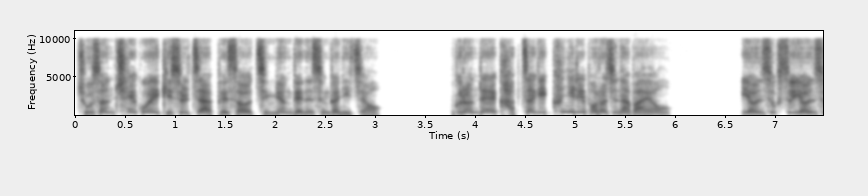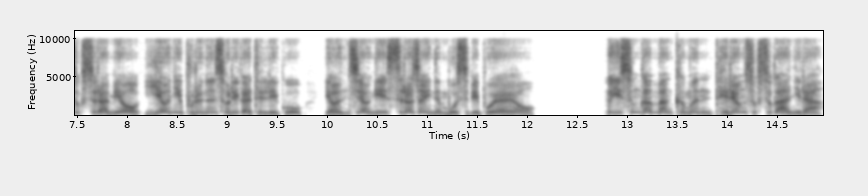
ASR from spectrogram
조선 최고의 기술자 앞에서 증명되는 순간이죠. 그런데 갑자기 큰일이 벌어지나 봐요. 연숙수 연숙수라며 이연이 부르는 소리가 들리고 연지영이 쓰러져 있는 모습이 보여요. 이 순간만큼은 대령숙수가 아니라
